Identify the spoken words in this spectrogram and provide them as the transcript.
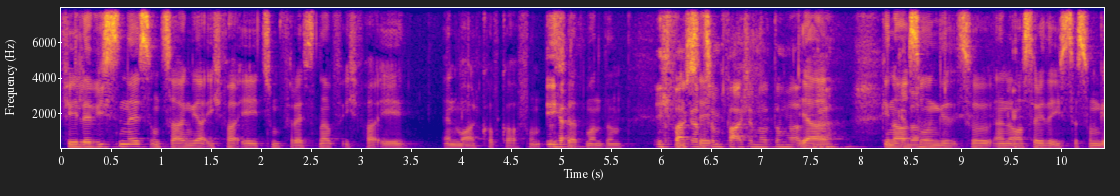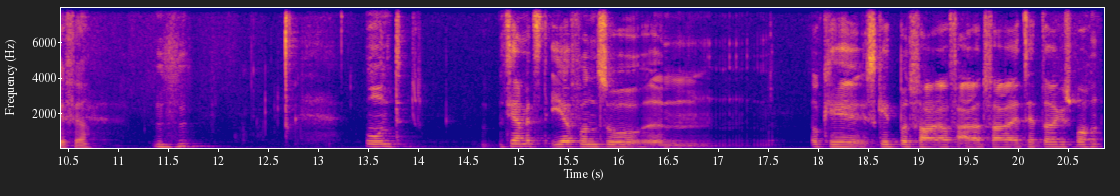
viele wissen es und sagen, ja, ich fahre eh zum Fressnapf, ich fahre eh einen Maulkorb kaufen. Und das ja. hört man dann. Ich fahre gerade zum falschen Automaten. Ja, ja. Genau, genau. So, so eine Ausrede ist das ungefähr. Mhm. Und Sie haben jetzt eher von so, ähm, okay, Skateboardfahrer, Fahrradfahrer etc. gesprochen.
